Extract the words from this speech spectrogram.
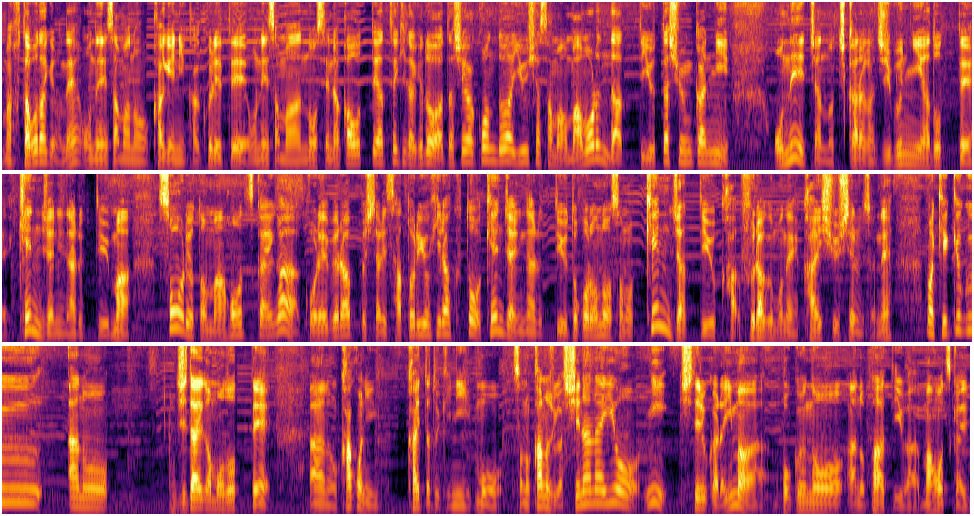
まあ、双子だけどねお姉様の影に隠れてお姉様の背中を追ってやってきたけど私が今度は勇者様を守るんだって言った瞬間にお姉ちゃんの力が自分に宿って賢者になるっていうまあ僧侶と魔法使いがこうレベルアップしたり悟りを開くと賢者になるっていうところのその賢者っていうフラグもね回収してるんですよね。まあ、結局あの時代が戻ってあの過去に帰った時にもうその彼女が死なないようにしてるから今は僕のあのパーティーは魔法使い、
